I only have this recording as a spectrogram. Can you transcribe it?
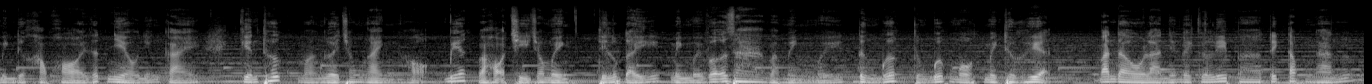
Mình được học hỏi rất nhiều những cái kiến thức mà người trong ngành họ biết và họ chỉ cho mình thì lúc đấy mình mới vỡ ra và mình mới từng bước từng bước một mình thực hiện. Ban đầu là những cái clip uh, tiktok ngắn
